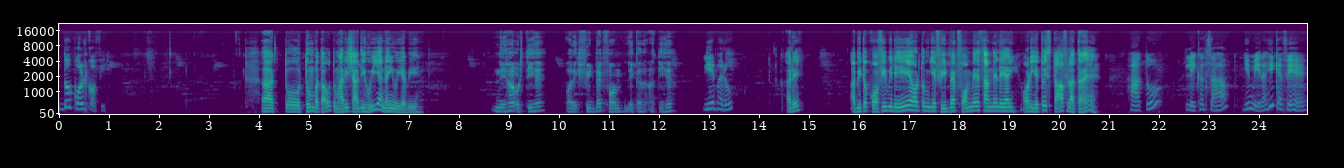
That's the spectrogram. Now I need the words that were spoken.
दो कोल्ड कॉफ़ी। तो तुम बताओ तुम्हारी शादी हुई या नहीं हुई अभी? नेहा उठती है। और एक फीडबैक फॉर्म लेकर आती है। ये भरो। अरे अभी तो कॉफ़ी भी नहीं है और तुम ये फीडबैक फॉर्म मेरे सामने ले आई और ये तो स्टाफ लाता है। हाँ तो लेखक साहब ये मेरा ही कैफ़े है।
